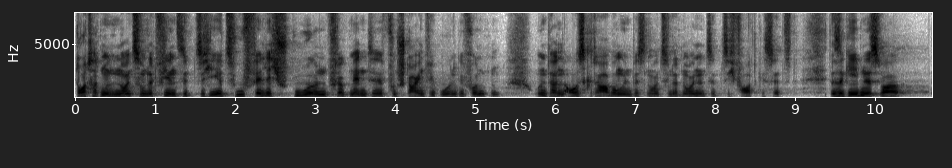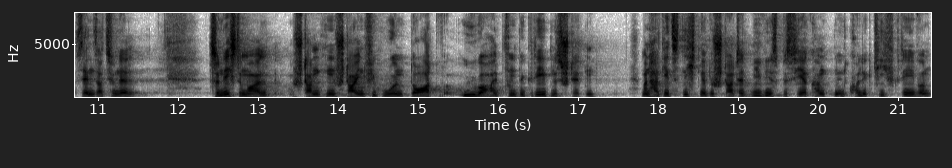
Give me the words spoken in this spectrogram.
Dort hat man 1974 eher zufällig Spuren, Fragmente von Steinfiguren gefunden und dann Ausgrabungen bis 1979 fortgesetzt. Das Ergebnis war sensationell. Zunächst einmal standen Steinfiguren dort überhalb von Begräbnisstätten. Man hat jetzt nicht mehr bestattet, wie wir es bisher kannten, in Kollektivgräbern,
